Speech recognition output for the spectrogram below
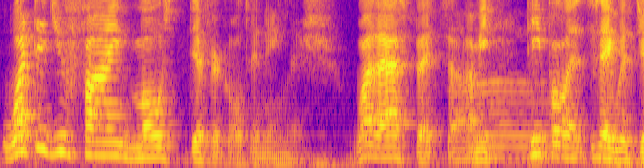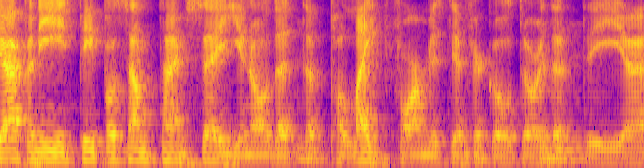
What did you find most difficult in English? What aspects? Of, I mean, people uh, say with Japanese, people sometimes say, you know, that the polite form is difficult or mm-hmm. that the, uh,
